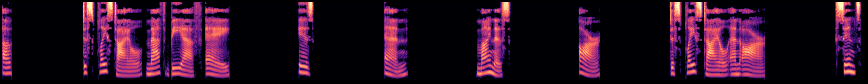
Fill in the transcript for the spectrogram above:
a display style math BF a is n minus r display style and r. Since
